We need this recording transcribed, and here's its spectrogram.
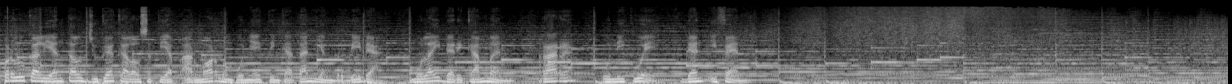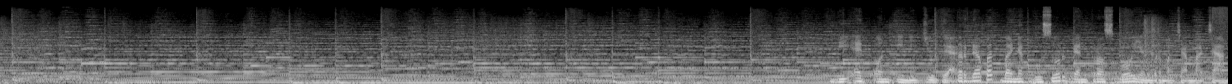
Perlu kalian tahu juga kalau setiap armor mempunyai tingkatan yang berbeda mulai dari common, rare, unique, dan event. Di add-on ini juga terdapat banyak busur dan crossbow yang bermacam-macam.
